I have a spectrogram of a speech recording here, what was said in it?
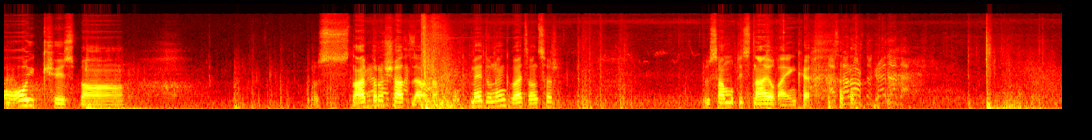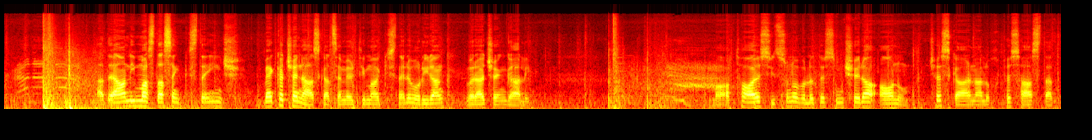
Ոյ քեզ բան։ Սնայպերը շատ լավն է։ Մենք մեդ ունենք, բայց ոնց որ լուսամուտից նայող է ինքը։ Ադե անիմաստ ասենք ստե ինչ։ Մեկը չեն հասկացել մեր թիմակիցները, որ իրանք վրա չեն գալի։ Մարդը այս 50-ը վլտես ինչերա անում։ Չես կարողանալու խփես հաստատ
